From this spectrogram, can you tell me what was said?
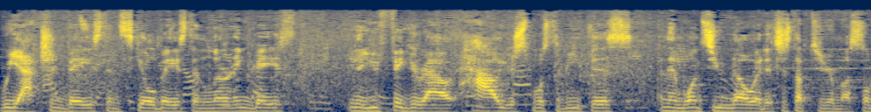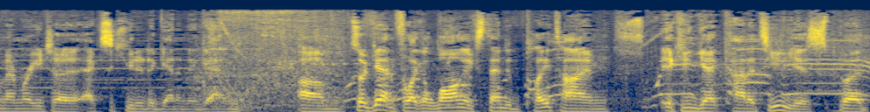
reaction based and skill based and learning based. You know, you figure out how you're supposed to beat this, and then once you know it, it's just up to your muscle memory to execute it again and again. Um, so again, for like a long extended playtime, it can get kind of tedious. But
